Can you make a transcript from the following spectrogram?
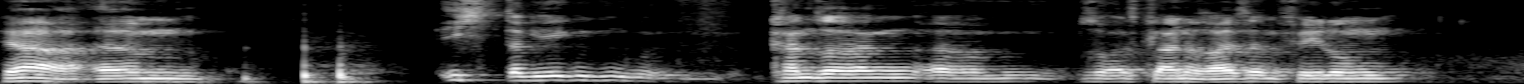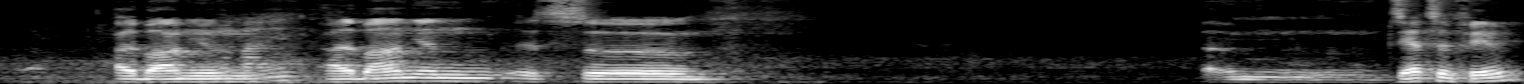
Ja, ähm, ich dagegen kann sagen, ähm, so als kleine Reiseempfehlung, Albanien. Albanien, Albanien ist äh, ähm, sehr zu empfehlen.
